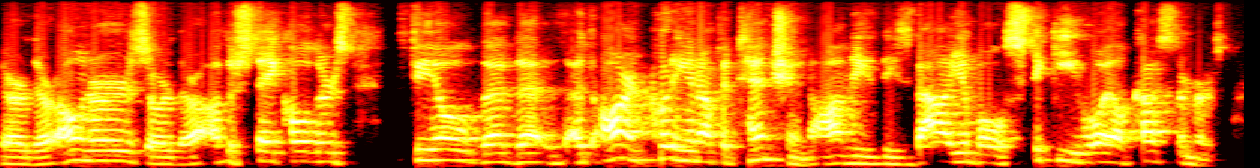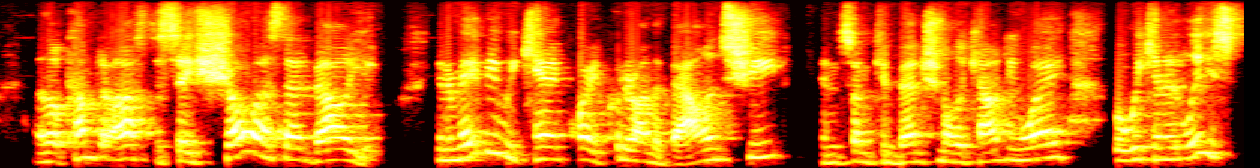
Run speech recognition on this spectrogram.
their their owners or their other stakeholders feel that, that, that aren't putting enough attention on these, these valuable, sticky, loyal customers. And they'll come to us to say, show us that value. You know, maybe we can't quite put it on the balance sheet in some conventional accounting way, but we can at least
